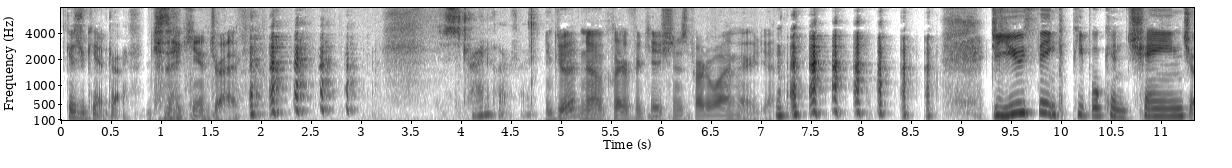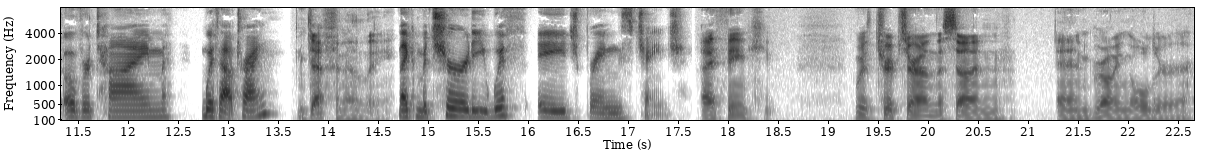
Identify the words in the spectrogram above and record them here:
Because you can't drive. because I can't drive. Just trying to clarify. Good. No clarification is part of why I married you. Do you think people can change over time without trying? Definitely. Like maturity with age brings change. I think with trips around the sun and growing older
